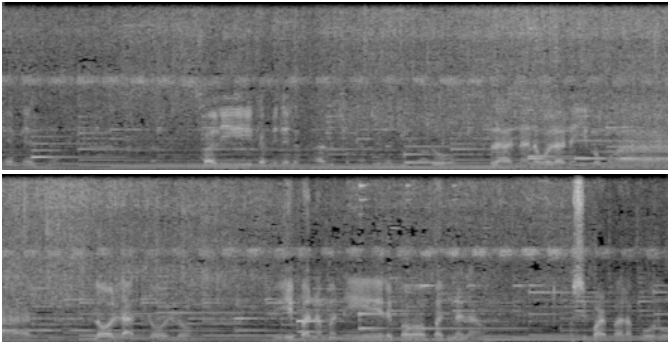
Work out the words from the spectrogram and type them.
ML na. Bali kami na lang halos ang natira dito. Wala na, nawala na ibang mga lola at lolo. Yung iba naman eh, nagbababad na lang. O si Barbara puro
